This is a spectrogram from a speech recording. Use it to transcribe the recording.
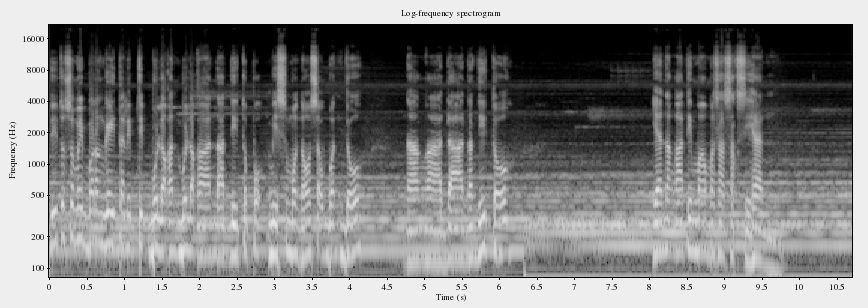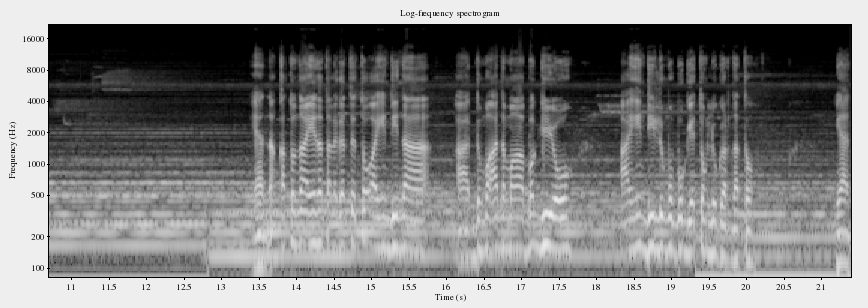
dito sa may barangay Taliptip, Bulacan, Bulacan at dito po mismo no sa Ubando ng ah, daanan dito. Yan ang ating mga masasaksihan. Yan, ang katunayan na talaga nito ay hindi na ah, dumaan ng mga bagyo ay hindi lumubog itong lugar na to. Yan,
